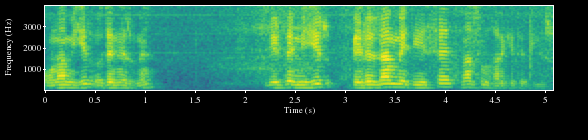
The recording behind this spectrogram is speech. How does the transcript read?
ona mihir ödenir mi? Bir de mihir belirlenmediyse nasıl hareket edilir?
